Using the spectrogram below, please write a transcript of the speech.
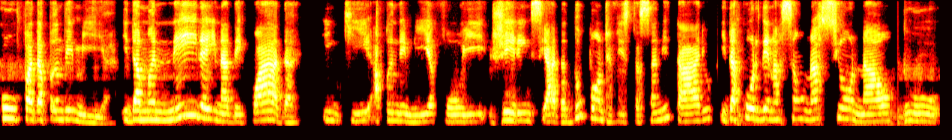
culpa da pandemia e da maneira inadequada em que a pandemia foi gerenciada do ponto de vista sanitário e da coordenação nacional do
